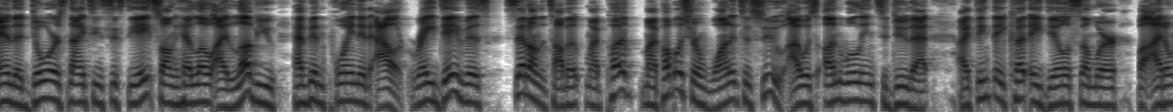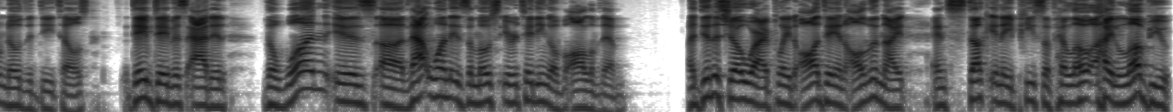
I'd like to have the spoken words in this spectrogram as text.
and the Doors 1968 song Hello I Love You have been pointed out. Ray Davis said on the topic, my pub my publisher wanted to sue. I was unwilling to do that. I think they cut a deal somewhere, but I don't know the details. Dave Davis added, the one is uh, that one is the most irritating of all of them. I did a show where I played all day and all of the night and stuck in a piece of hello I love you.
